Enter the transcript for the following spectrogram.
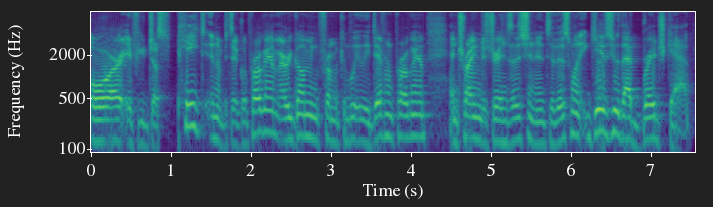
or if you just peaked in a particular program, or coming from a completely different program and trying to transition into this one, it gives you that bridge gap.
